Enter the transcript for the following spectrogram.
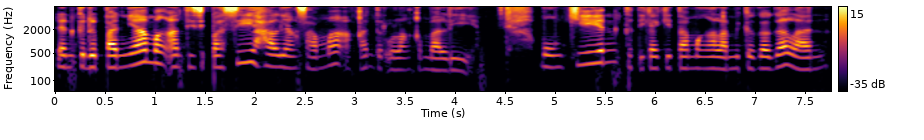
dan ke depannya mengantisipasi hal yang sama akan terulang kembali. Mungkin ketika kita mengalami kegagalan,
